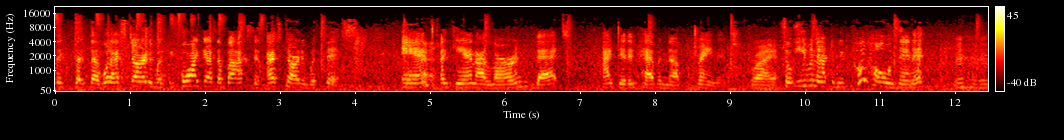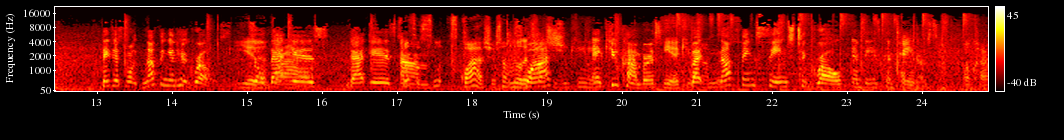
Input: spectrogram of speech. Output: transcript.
the, the, the, what I started with before I got the boxes, I started with this. And Okay. again, I learned that I didn't have enough drainage. Right. So even after we put holes in it, Mm-hmm. they just want nothing in here grows. Yeah, so that dry. is that is So um, squash or something. Squash zucchini. and cucumbers. Yeah, But nothing seems to grow in these containers. okay.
